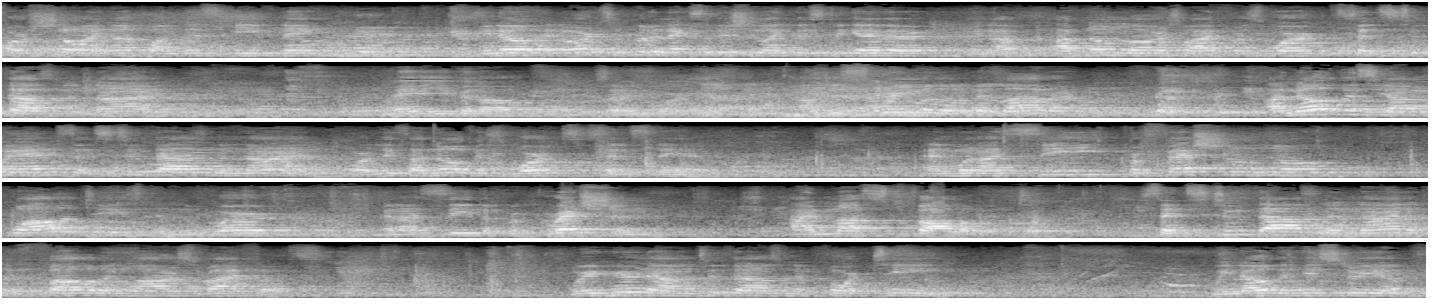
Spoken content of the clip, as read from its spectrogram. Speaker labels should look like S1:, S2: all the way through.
S1: for showing up on this evening. You know, in order to put an exhibition like this together, I mean, I've, I've known Lars Pfeiffer's work since 2009. Maybe you can all say your work. I'll just scream a little bit louder. I know this young man since 2009, or at least I know of his works since then. And when I see professional qualities in the work, and I see the progression, I must follow it. Since 2009, I've been following Lars Reiffers. We're here now in 2014. We know the history of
